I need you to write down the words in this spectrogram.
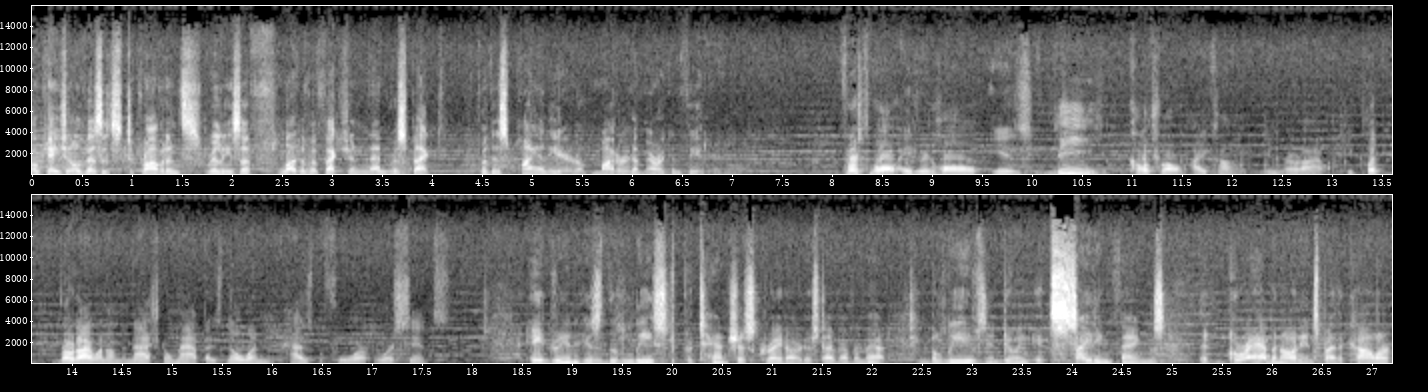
Occasional visits to Providence release a flood of affection and respect for this pioneer of modern American theater. First of all, Adrian Hall is the cultural icon in Rhode Island. He put Rhode Island on the national map as no one has before or since. Adrian is the least pretentious great artist I've ever met. He believes in doing exciting things that grab an audience by the collar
